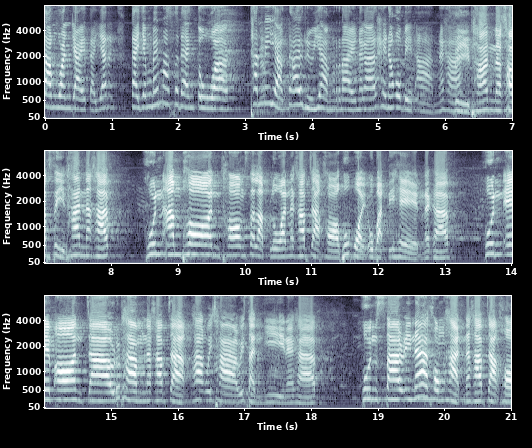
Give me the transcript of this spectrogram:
รางวัลใหญ่แต่ยังแต่ยังไม่มาแสดงตัวท่านไม่อยากได้หรืออย่างไรนะคะ ให้น้องโอเบตอ่านนะคะสี่ท่านนะครับสี่ท่านนะครับ คุณอัมพรทองสลับล้วนนะครับ จากหอผู้ป่วยอุบัติเหตุนะครับ คุณเอมออนจารุธรรมนะครับ จากภาควิชาวิสัญญีนะครับ คุณซาริน่าคงหัดนะครับ จากหอ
